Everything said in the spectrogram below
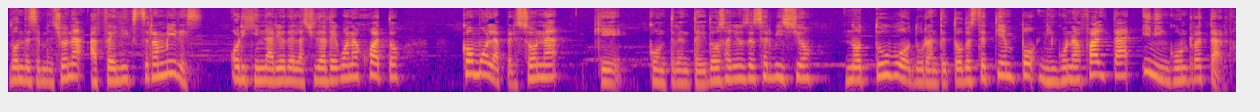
donde se menciona a Félix Ramírez, originario de la ciudad de Guanajuato, como la persona que, con 32 años de servicio, no tuvo durante todo este tiempo ninguna falta y ningún retardo.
